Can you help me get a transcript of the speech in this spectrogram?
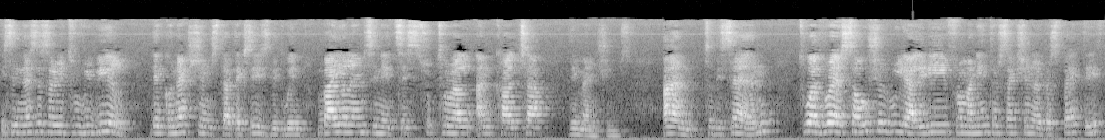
it is necessary to reveal the connections that exist between violence in its structural and cultural dimensions. And to this end, to address social reality from an intersectional perspective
